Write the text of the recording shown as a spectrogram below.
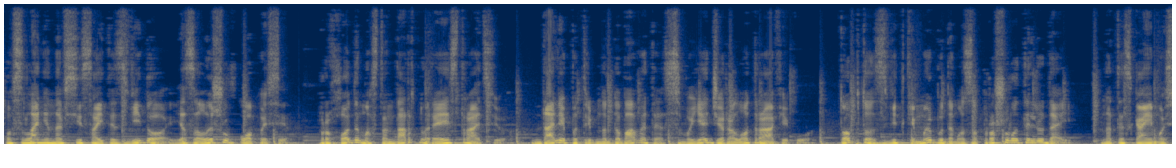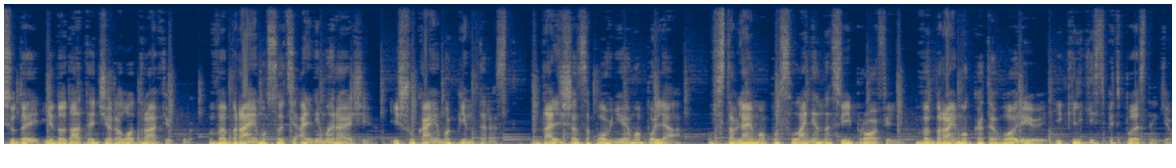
Посилання на всі сайти з відео я залишу в описі. Проходимо стандартну реєстрацію. Далі потрібно додати своє джерело трафіку, тобто звідки ми будемо запрошувати людей. Натискаємо сюди і додати джерело трафіку. Вибираємо соціальні мережі і шукаємо Pinterest. Далі заповнюємо поля, вставляємо посилання на свій профіль, вибираємо категорію і кількість підписників.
